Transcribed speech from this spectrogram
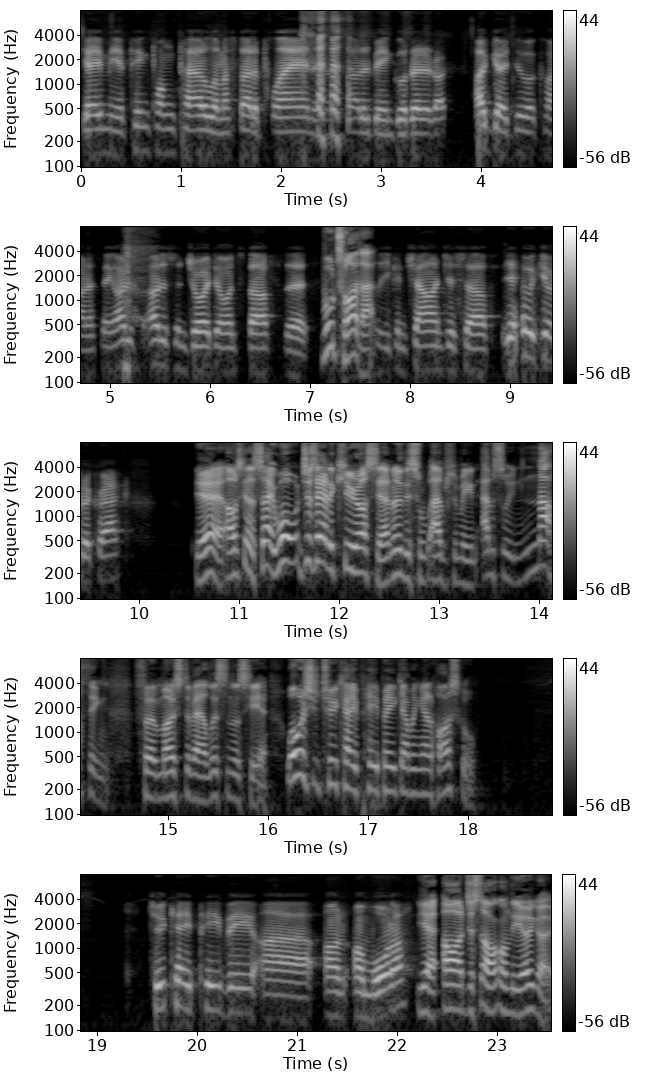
gave me a ping pong paddle and I started playing and I started being good at it, I, I'd go do it, kind of thing. I just I just enjoy doing stuff that We'll try that. you can challenge yourself. Yeah, we will give it a crack. Yeah, I was going to say, well, just out of curiosity, I know this will absolutely mean absolutely nothing for most of our listeners here. What was your 2K PB coming out of high school? 2K PB uh, on on water Yeah, oh, just on, on the ergo.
